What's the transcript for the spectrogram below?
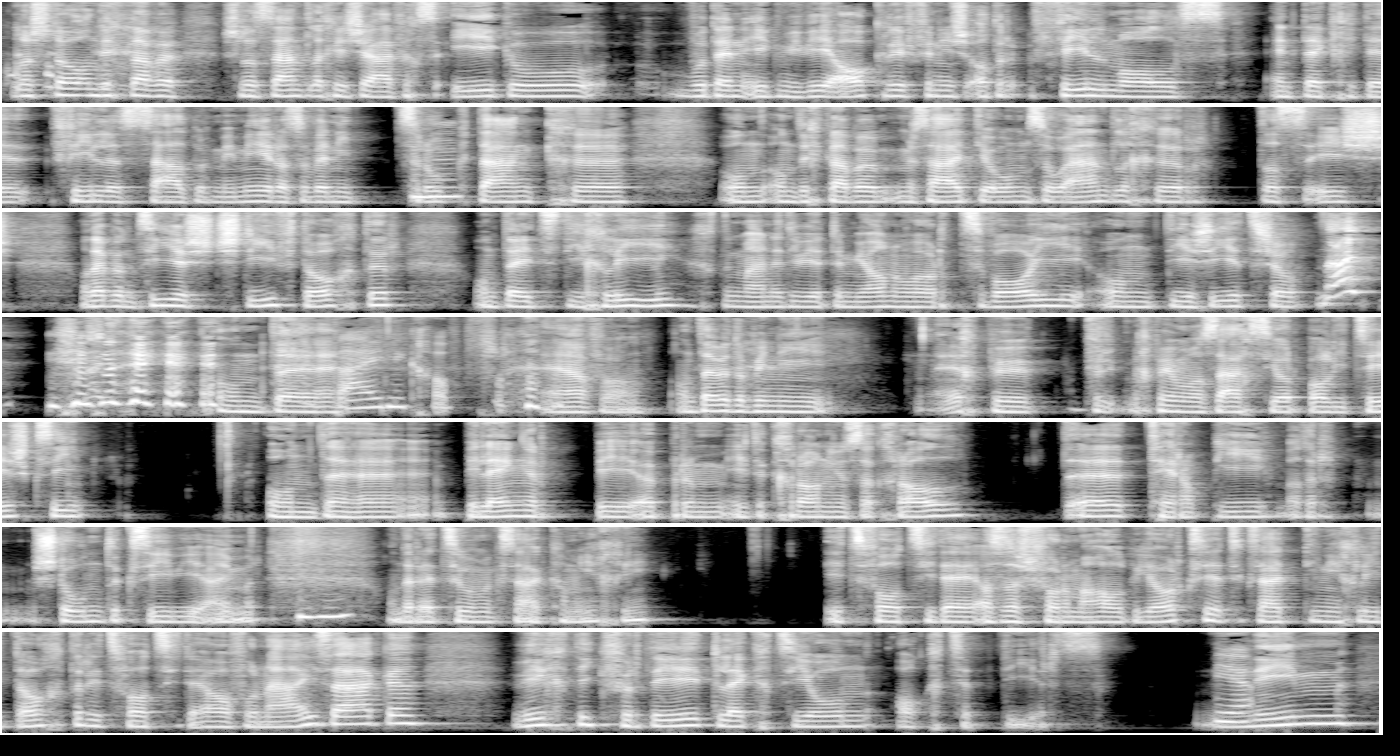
Also so, Und ich glaube, schlussendlich ist ja einfach das Ego, wo dann irgendwie wie angegriffen ist, oder vielmals entdecke ich dann vieles selber mit mir. Also wenn ich zurückdenke, mhm. und, und ich glaube, man sagt ja, umso ähnlicher das ist. Und eben, sie ist die Stieftochter und jetzt die Kleine, ich meine, die wird im Januar zwei und die ist jetzt schon, nein! nein. und, äh, Deine Kopf. ja, voll. Und eben, da bin ich, ich bin, ich bin mal sechs Jahre Polizist gewesen und, äh, bin länger bei jemandem in der Kraniosakral äh, Therapie oder Stunden gewesen, wie immer. Mhm. Und er hat zu mir gesagt, Michi, jetzt fährt sie den, also das war vor einem halben Jahr gewesen, hat sie gesagt, deine kleine Tochter, jetzt fährt sie den an von Nein sagen. Wichtig für dich, die Lektion, akzeptier's. Ja. Nimm,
